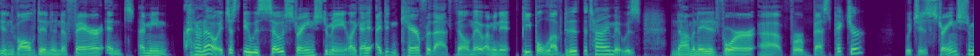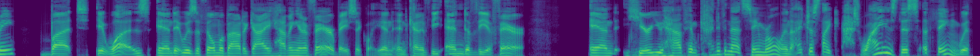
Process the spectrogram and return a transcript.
involved in an affair. And I mean, I don't know. It just, it was so strange to me. Like, I, I didn't care for that film. It, I mean, it, people loved it at the time. It was nominated for, uh, for Best Picture, which is strange to me, but it was. And it was a film about a guy having an affair, basically, and, and kind of the end of the affair. And here you have him kind of in that same role. And I just like, gosh, why is this a thing with,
